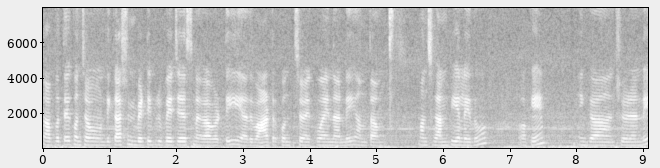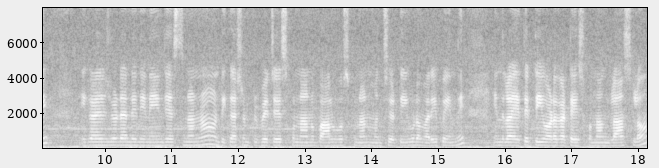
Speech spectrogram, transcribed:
కాకపోతే కొంచెం డికాషన్ పెట్టి ప్రిపేర్ చేసిన కాబట్టి అది వాటర్ కొంచెం ఎక్కువైందండి. అంత మంచిగా అనిపించలేదు ఓకే. ఇంకా చూడండి. ఇక్కడ చూడండి నేను ఏం చేస్తున్నాను. డికాషన్ ప్రిపేర్ చేసుకున్నాను. పాలు పోసుకున్నాను. మంచిగా టీ కూడా మరిగిపోయింది. ఇందులో అయితే టీ వడగట్టేసుకుందాం గ్లాస్లో.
